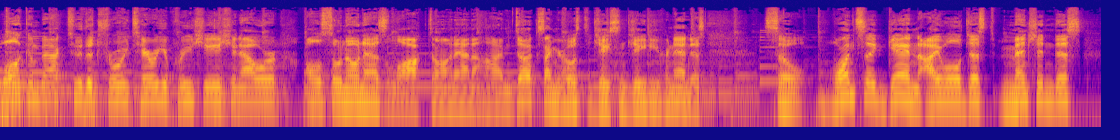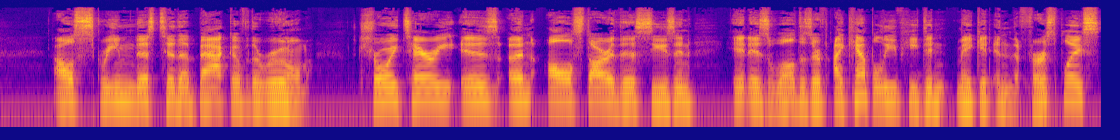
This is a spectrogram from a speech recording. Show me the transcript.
Welcome back to the Troy Terry Appreciation Hour, also known as Locked on Anaheim Ducks. I'm your host, Jason JD Hernandez. So, once again, I will just mention this. I'll scream this to the back of the room. Troy Terry is an all star this season. It is well deserved. I can't believe he didn't make it in the first place.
